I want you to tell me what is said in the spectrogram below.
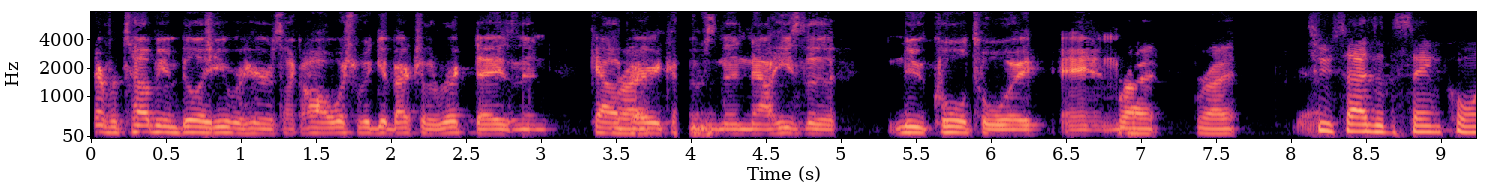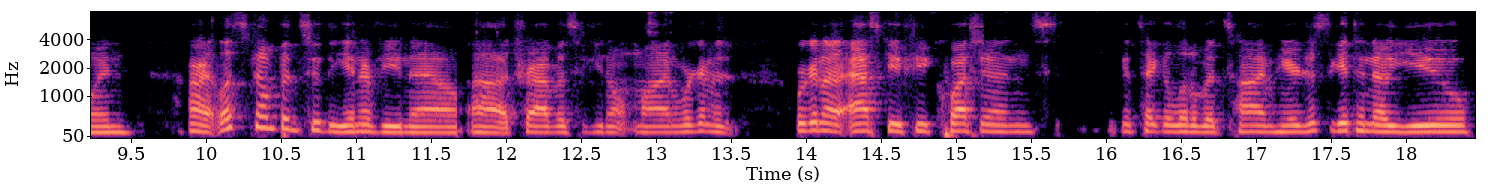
whenever Tubby and Billy G were here. It's like, oh, I wish we'd get back to the Rick days, and then Right. Calipari comes, and then now he's the new cool toy, and Right. Right. two sides of the same coin. All right, let's jump into the interview now, uh, Travis, if you don't mind. We're gonna we're gonna ask you a few questions. We can take a little bit of time here just to get to know you,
